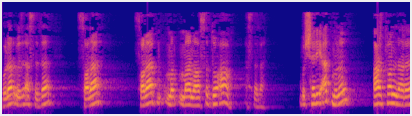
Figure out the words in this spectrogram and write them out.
bular o'zi aslida sola solat ma'nosi duo aslida. Bu shariat buni arkonlari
